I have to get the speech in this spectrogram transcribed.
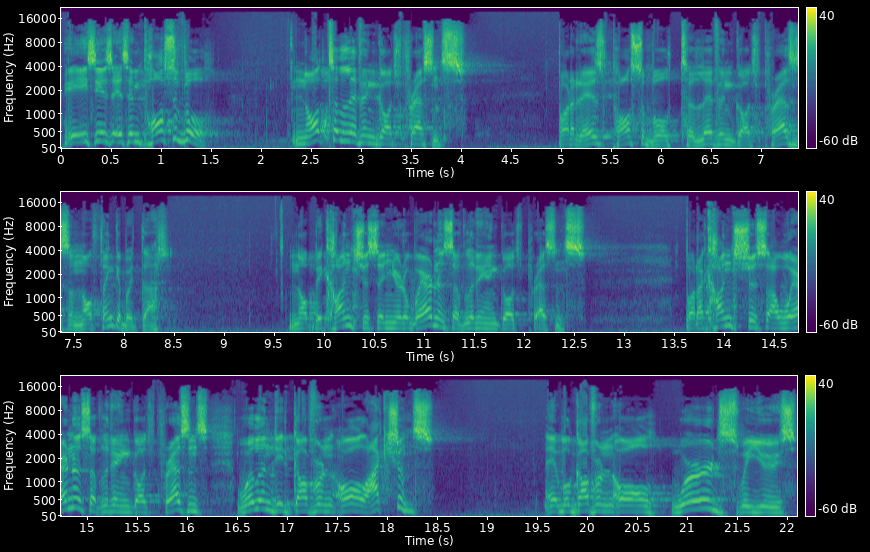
He says it's impossible not to live in God's presence. But it is possible to live in God's presence and not think about that. Not be conscious in your awareness of living in God's presence. But a conscious awareness of living in God's presence will indeed govern all actions. It will govern all words we use,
